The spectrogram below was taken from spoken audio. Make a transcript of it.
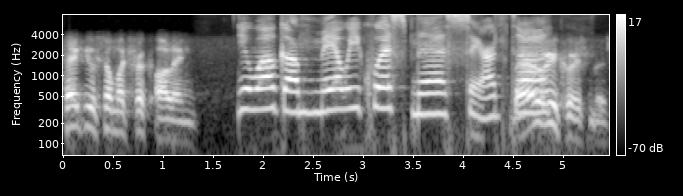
Thank you so much for calling. You're welcome. Merry Christmas, Santa. Merry Christmas.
